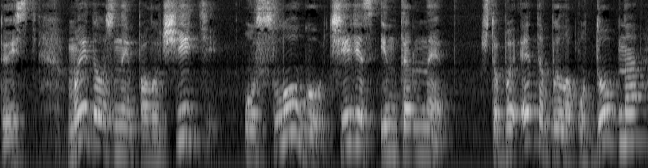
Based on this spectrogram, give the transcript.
То есть мы должны получить услугу через интернет – чтобы это было удобно,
